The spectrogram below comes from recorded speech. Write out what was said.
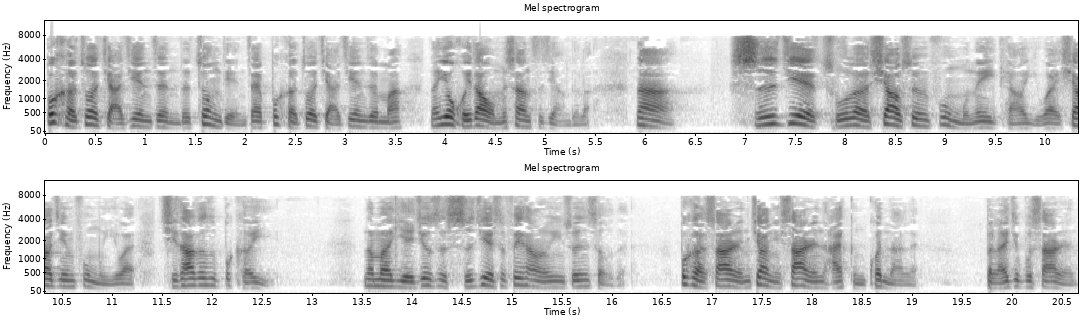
不可做假见证的重点在不可做假见证吗？那又回到我们上次讲的了。那十戒除了孝顺父母那一条以外，孝敬父母以外，其他都是不可以。那么也就是十戒是非常容易遵守的，不可杀人，叫你杀人还很困难嘞，本来就不杀人。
